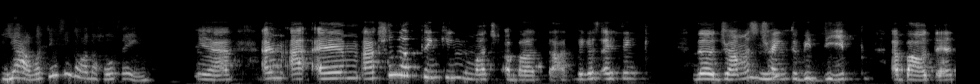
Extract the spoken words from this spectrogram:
yeah, what do you think about the whole thing? Yeah, I'm I, I'm actually not thinking much about that because I think the drama's Mhm. trying to be deep about it,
